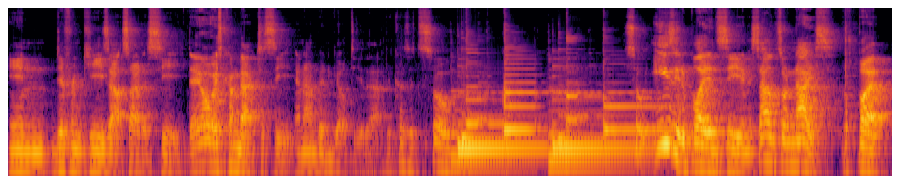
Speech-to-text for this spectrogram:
in different keys outside of C. They always come back to C, and I've been guilty of that because it's so so easy to play in C and it sounds so nice, but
